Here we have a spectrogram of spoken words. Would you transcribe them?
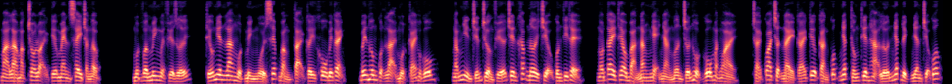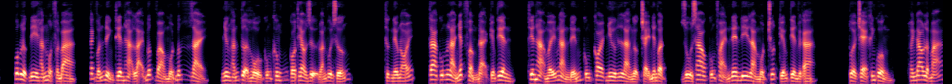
mà là mặc cho loại kia men say tràn ngập một vần minh nguyện phía dưới, thiếu niên lang một mình ngồi xếp bằng tại cây khô bên cạnh, bên hông quận lại một cái hộp gỗ, ngắm nhìn chiến trường phía trên khắp nơi triệu quân thi thể, ngón tay theo bản năng nhẹ nhàng mơn trớn hộp gỗ mặt ngoài, trải qua trận này cái tiêu cản quốc nhất thống thiên hạ lớn nhất địch nhân triệu quốc quốc lực đi hắn một phần ba, cách vấn đỉnh thiên hạ lại bước vào một bước dài, nhưng hắn tựa hồ cũng không có theo dự đoán vui sướng. Thực nếu nói, ta cũng là nhất phẩm đại kiếm tiên, thiên hạ mấy ngàn đến cũng coi như là ngược chạy nhân vật, dù sao cũng phải nên đi làm một chút kiếm tiền việc a. Tuổi trẻ khinh cuồng, hoành đao lập mã,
